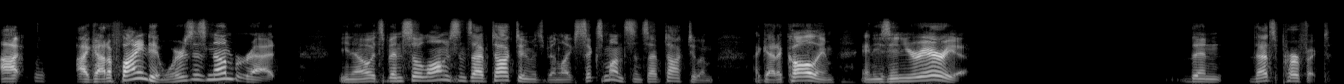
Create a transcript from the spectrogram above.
I I got to find him. Where's his number at? You know, it's been so long since I've talked to him. It's been like 6 months since I've talked to him. I got to call him and he's in your area. Then that's perfect.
